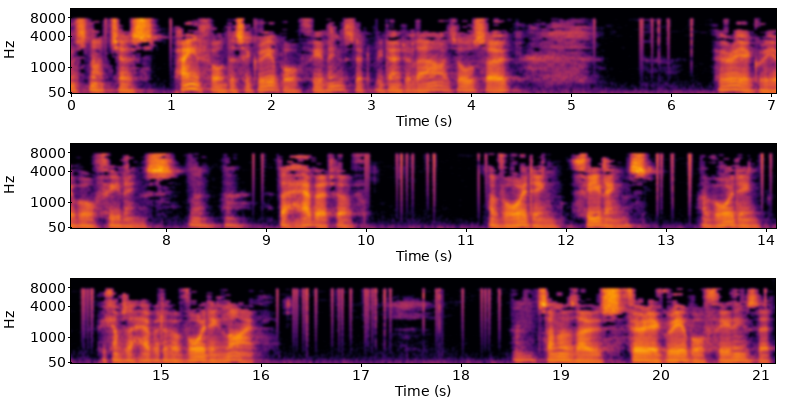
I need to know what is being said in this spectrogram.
It's not just painful, disagreeable feelings that we don't allow, it's also very agreeable feelings. The, the habit of avoiding feelings, avoiding, becomes a habit of avoiding life. And some of those very agreeable feelings that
